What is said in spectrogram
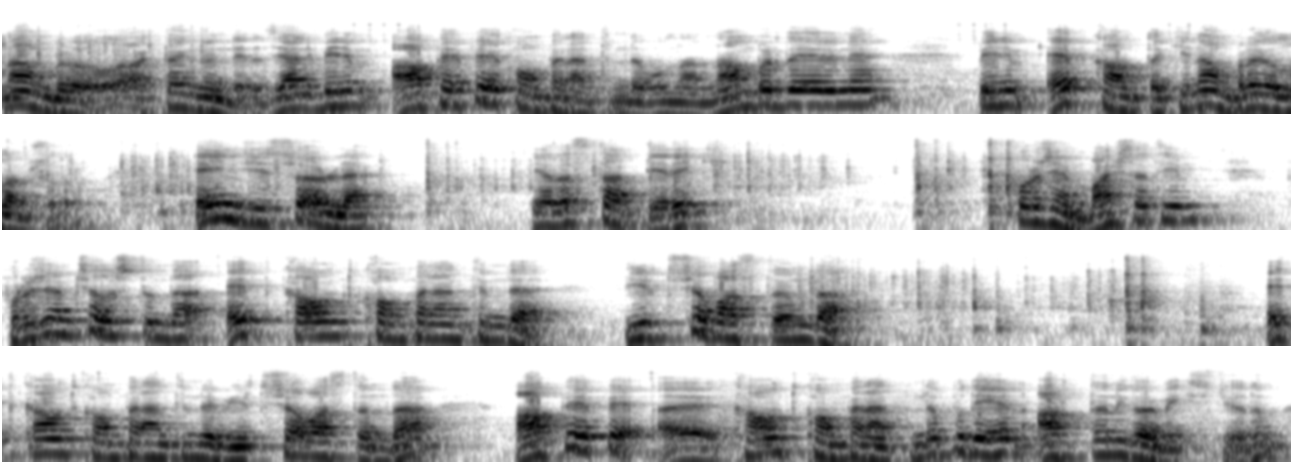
number olaraktan göndeririz. Yani benim app komponentimde bulunan number değerini benim app count'taki number'a yollamış olurum. ng servle ya da start diyerek projemi başlatayım. Projem çalıştığında add count komponentimde bir tuşa bastığımda add count komponentimde bir tuşa bastığımda app e, count komponentimde bu değerin arttığını görmek istiyordum.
